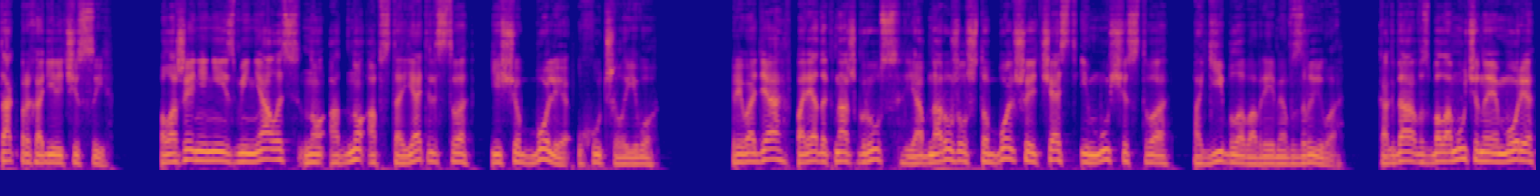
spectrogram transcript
Так проходили часы. Положение не изменялось, но одно обстоятельство еще более ухудшило его. Приводя в порядок наш груз, я обнаружил, что большая часть имущества погибла во время взрыва, когда взбаламученное море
